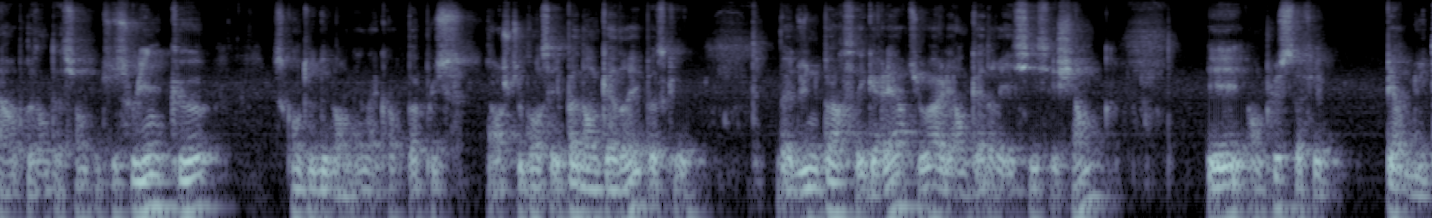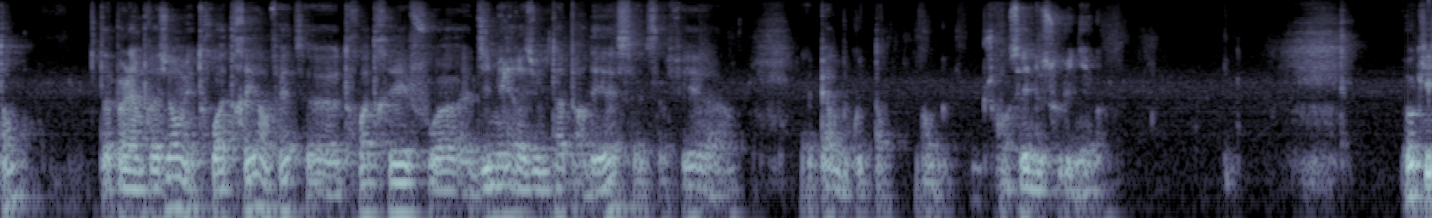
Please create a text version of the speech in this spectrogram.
la représentation. Tu soulignes que ce qu'on te demande, d'accord Pas plus. Alors je te conseille pas d'encadrer parce que bah, d'une part c'est galère, tu vois, aller encadrer ici c'est chiant, et en plus ça fait perdre du temps. T'as pas l'impression, mais 3 traits en fait, 3 euh, traits fois 10 000 résultats par DS, ça fait euh, perdre beaucoup de temps. Donc je conseille de souligner. Ok,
